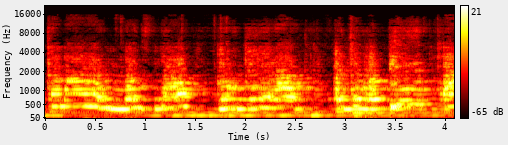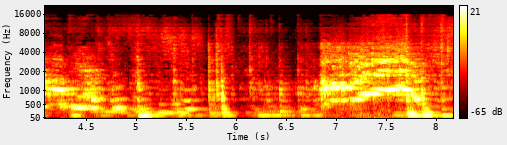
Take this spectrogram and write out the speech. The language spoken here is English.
Come on, let's now go get out and do a big out here.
